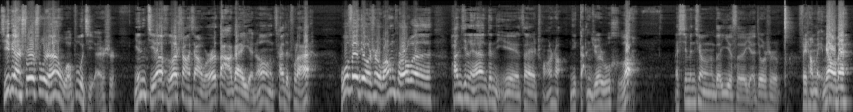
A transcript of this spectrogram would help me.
即便说书人我不解释，您结合上下文，大概也能猜得出来。无非就是王婆问潘金莲：“跟你在床上，你感觉如何？”那西门庆的意思也就是。非常美妙呗，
